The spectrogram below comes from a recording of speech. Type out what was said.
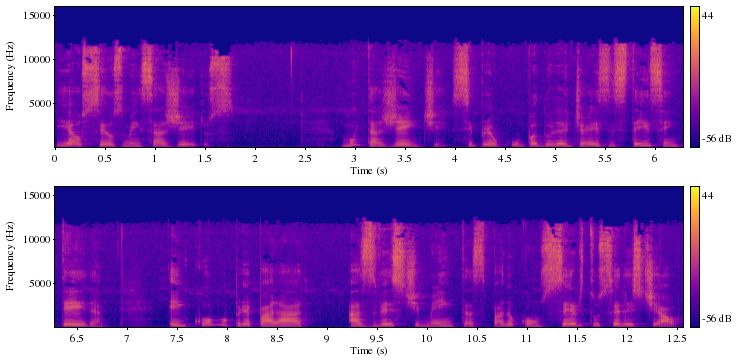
e aos seus mensageiros. Muita gente se preocupa durante a existência inteira em como preparar as vestimentas para o concerto celestial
